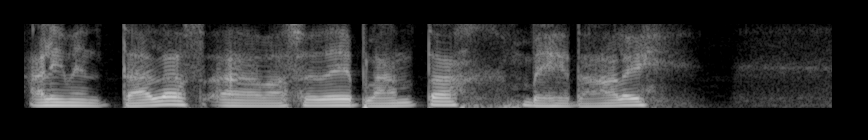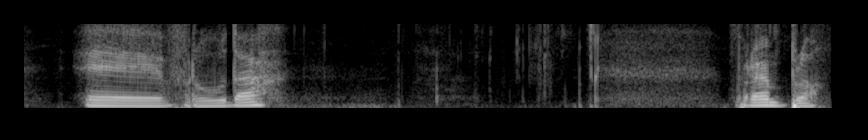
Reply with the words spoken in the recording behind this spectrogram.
alimentarlas a base de plantas, vegetales, eh, frutas. Por ejemplo,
